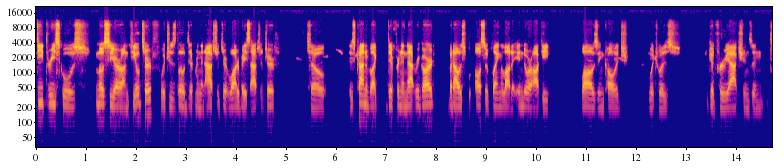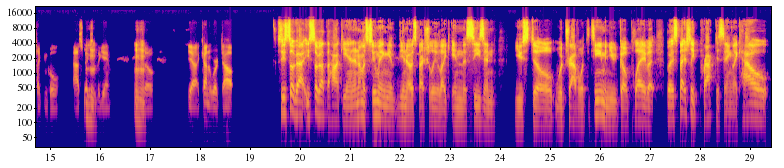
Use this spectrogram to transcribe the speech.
D3 schools mostly are on field turf, which is a little different than astroturf, water-based astroturf. So it's kind of like different in that regard. But I was also playing a lot of indoor hockey while I was in college, which was good for reactions and technical aspects mm-hmm. of the game. Mm-hmm. So yeah, it kind of worked out. So you still got you still got the hockey in, and I'm assuming you know, especially like in the season, you still would travel with the team and you'd go play, but but especially practicing, like how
